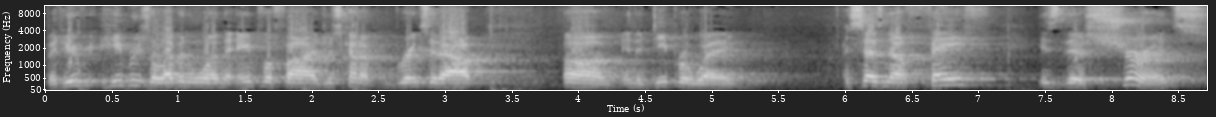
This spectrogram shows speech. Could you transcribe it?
But Hebrews 11.1, the Amplified, just kind of brings it out um, in a deeper way. It says, Now faith is the assurance,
